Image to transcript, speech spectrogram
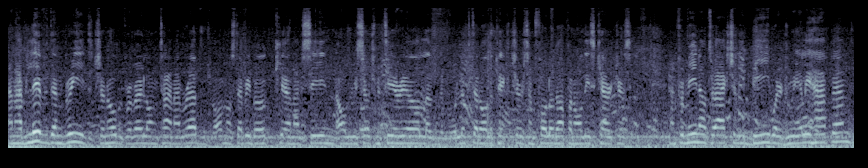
and I've lived and breathed Chernobyl for a very long time. I've read almost every book, and I've seen all the research material, and looked at all the pictures, and followed up on all these characters. And for me now to actually be where it really happened,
